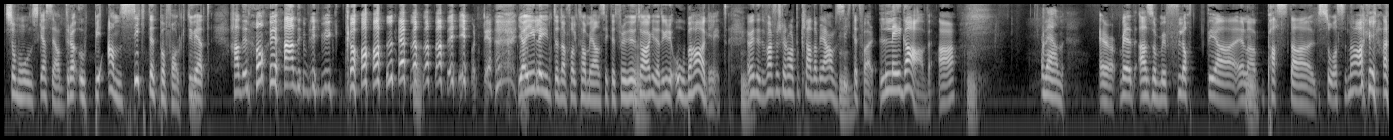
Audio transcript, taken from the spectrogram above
som hon ska sedan dra upp i ansiktet på folk. Du vet, hade någon hade blivit galen om någon hade gjort det. Jag gillar ju inte när folk tar mig i ansiktet för överhuvudtaget. Jag tycker det är obehagligt. Jag vet inte, varför ska du hålla på och kladda mig i ansiktet för? Lägg av! Ja. Men, eh, men alltså med flottiga riktiga eller Mm. pastasåsnaglar.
